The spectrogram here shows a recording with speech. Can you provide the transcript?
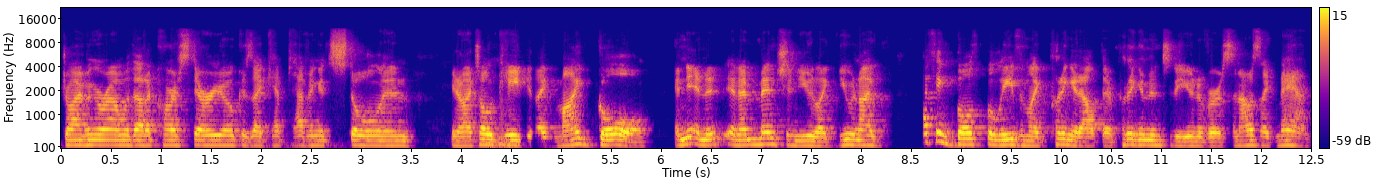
driving around without a car stereo because I kept having it stolen. You know, I told Mhm. Katie like my goal, and and and I mentioned you like you and I, I think both believe in like putting it out there, putting it into the universe. And I was like, man,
